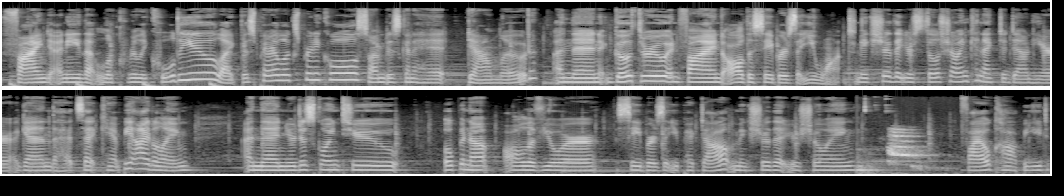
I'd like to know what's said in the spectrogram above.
find any that look really cool to you. Like this pair looks pretty cool, so I'm just gonna hit download and then go through and find all the sabers that you want. Make sure that you're still showing connected down here. Again, the headset can't be idling. And then you're just going to open up all of your sabers that you picked out. Make sure that you're showing file copied.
